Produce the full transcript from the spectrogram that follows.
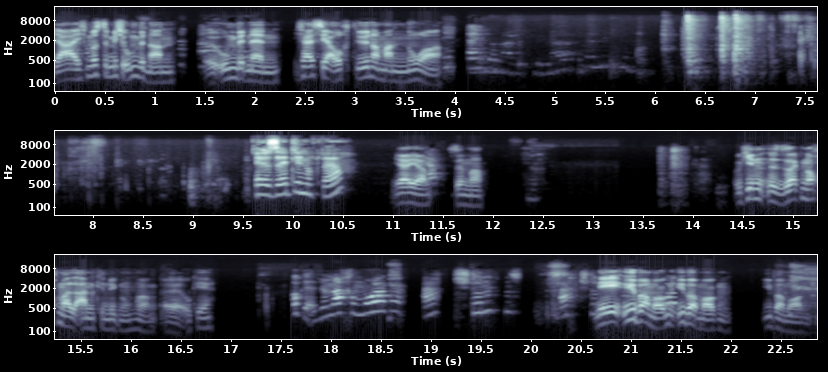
ja, ich musste mich umbenennen. Äh, umbenennen. Ich heiße ja auch Dönermann Noah. Äh, seid ihr noch da? Ja, ja, Ja. sind wir. Okay, sag nochmal Ankündigung, äh, okay? Okay, wir machen morgen 8 Stunden. 8 Stunden. Nee, übermorgen, übermorgen. Übermorgen.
